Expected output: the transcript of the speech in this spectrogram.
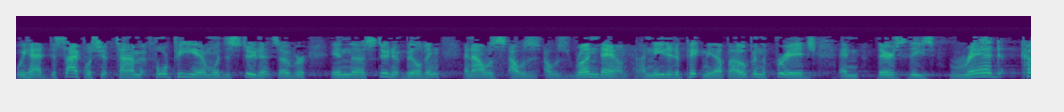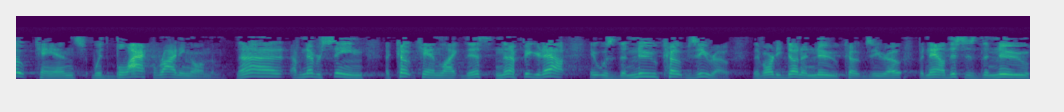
we had discipleship time at 4 p.m. with the students over in the student building, and I was I was I was run down. I needed a pick me up. I opened the fridge, and there's these red Coke cans with black writing on them. Now I've never seen a Coke can like this, and then I figured out it was the new Coke Zero. They've already done a new Coke Zero, but now this is the new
